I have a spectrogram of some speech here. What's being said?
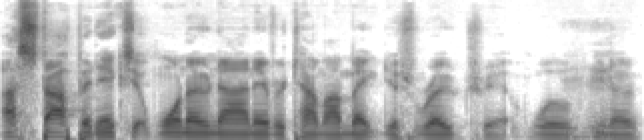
I stop at exit 109 every time I make this road trip. Well, you know,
